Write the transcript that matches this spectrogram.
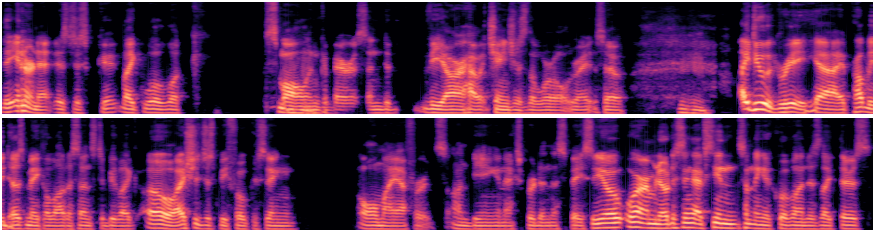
the internet is just good. Like will look small mm-hmm. in comparison to VR, how it changes the world. Right. So, mm-hmm. I do agree. Yeah. It probably does make a lot of sense to be like, oh, I should just be focusing all my efforts on being an expert in this space. You know, or I'm noticing I've seen something equivalent is like there's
